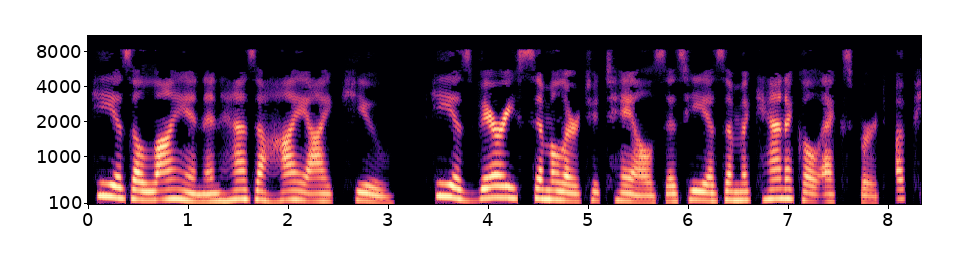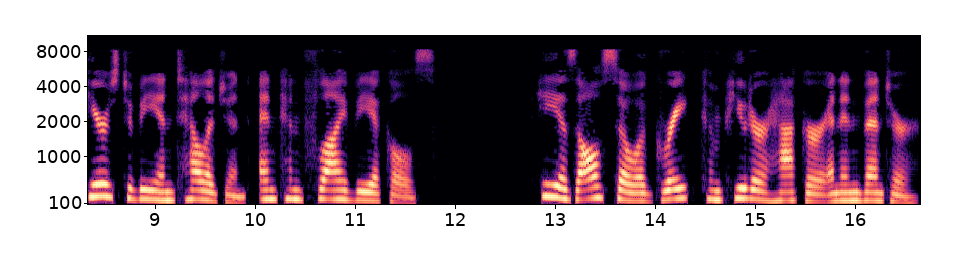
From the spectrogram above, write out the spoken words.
He is a lion and has a high IQ. He is very similar to Tails as he is a mechanical expert, appears to be intelligent, and can fly vehicles. He is also a great computer hacker and inventor.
